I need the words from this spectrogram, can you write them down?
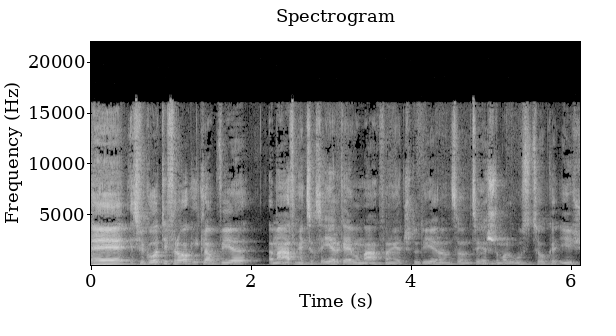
äh, es ist eine gute Frage. Ich glaube, wir am Anfang hat es sich eher gegeben, als man angefangen hat zu studieren und so und das erste Mal ausgezogen ist.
